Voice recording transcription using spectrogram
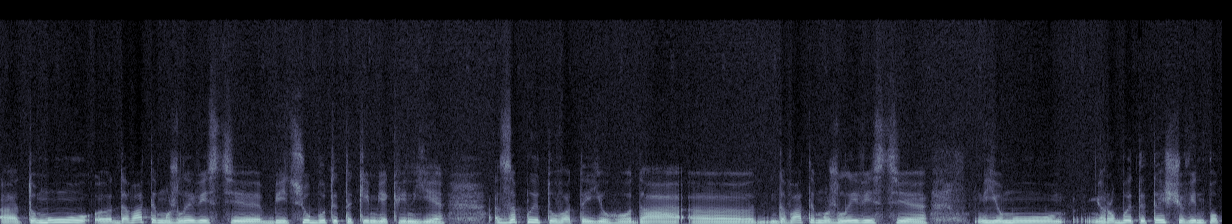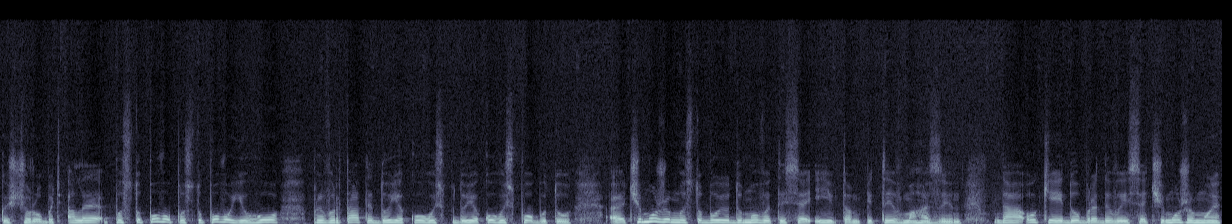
Е, Тому е, давати можливість е, бійцю бути таким, як він є, запитувати його, да, давати можливість йому робити те, що він поки що робить, але поступово, поступово його привертати до якогось до якогось побуту. Чи можемо ми з тобою домовитися і там піти в магазин? Да, окей, добре, дивися, чи можемо ми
